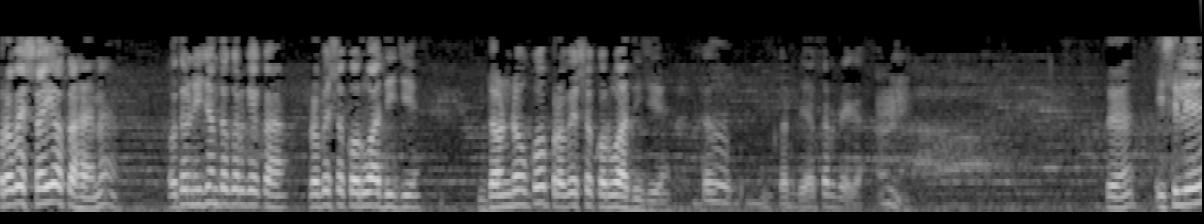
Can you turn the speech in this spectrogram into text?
प्रवेश कहा है ना? वो तो निजंत करके कहा प्रवेश करवा दीजिए। दंडों को प्रवेश करवा दीजिए। तो कर दिया कर देगा। तो इसलिए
